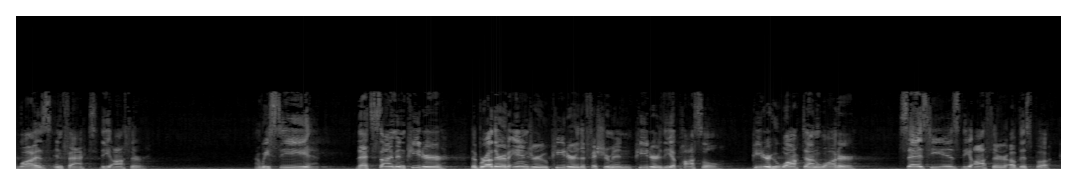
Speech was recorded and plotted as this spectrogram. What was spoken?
was, in fact, the author. We see that Simon Peter, the brother of Andrew, Peter the fisherman, Peter the apostle, Peter who walked on water, says he is the author of this book.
